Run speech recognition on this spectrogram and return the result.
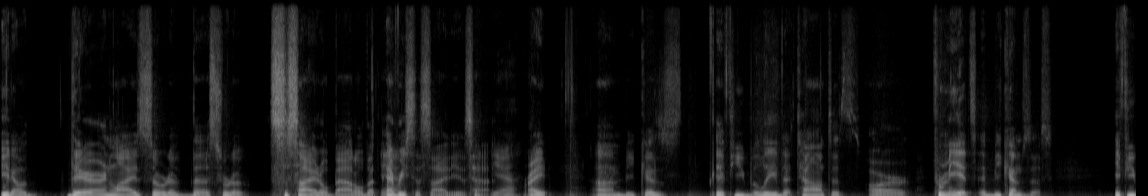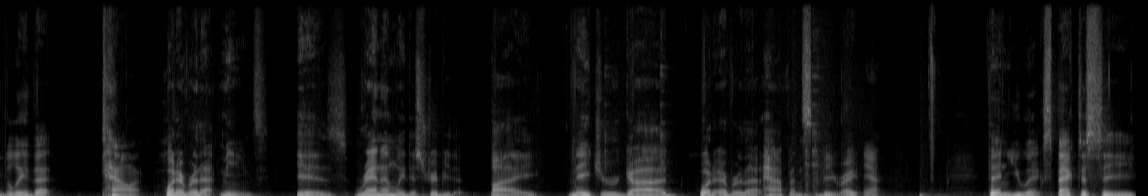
you know, therein lies sort of the sort of societal battle that Yeah. every society has had, Yeah. right? Um, because if you believe that talent is, are, for me, it's, it becomes this. If you believe that talent, whatever that means, is randomly distributed by nature, God, whatever that happens to be, right? Yeah. Then you would expect to see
